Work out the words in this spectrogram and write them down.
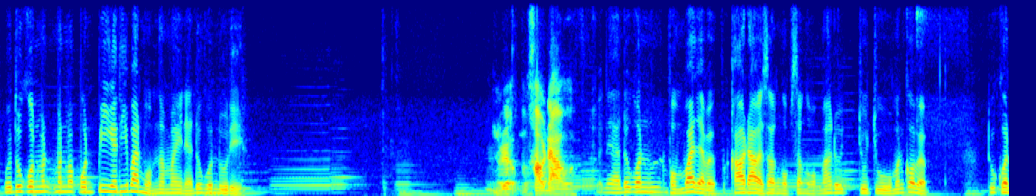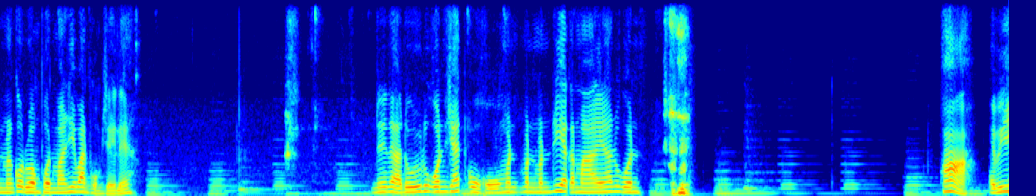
โอ้ยทุกคนมันมันมาปนปี้กันที่บ้านผมทำไมเนี่ยทุกคนดูดิเข้าดาวเนี่ยทุกคนผมว่าจะแบบเข้าดาวแบบสงบสงบมากดูจู่ๆมันก็แบบ ทุกคนมันก็รวมพลมาที่บ้านผมเฉยเลย นี่นะดูทุกคนแชทโอ้โหมันมันมันเรียกกันมาเลยนะทุกคนฮ่าไอบี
